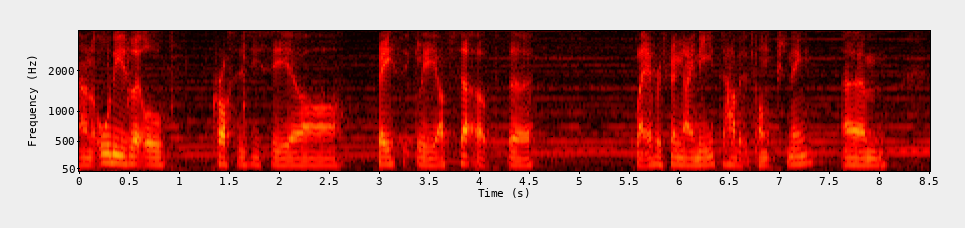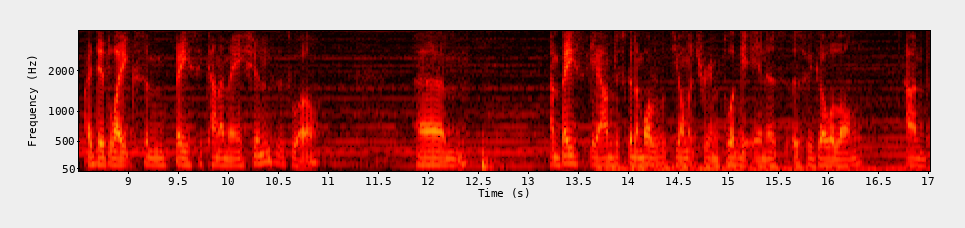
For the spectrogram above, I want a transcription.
And all these little crosses you see are basically I've set up the like everything I need to have it functioning. Um, I did like some basic animations as well. Um, and basically I'm just going to model the geometry and plug it in as, as we go along. And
